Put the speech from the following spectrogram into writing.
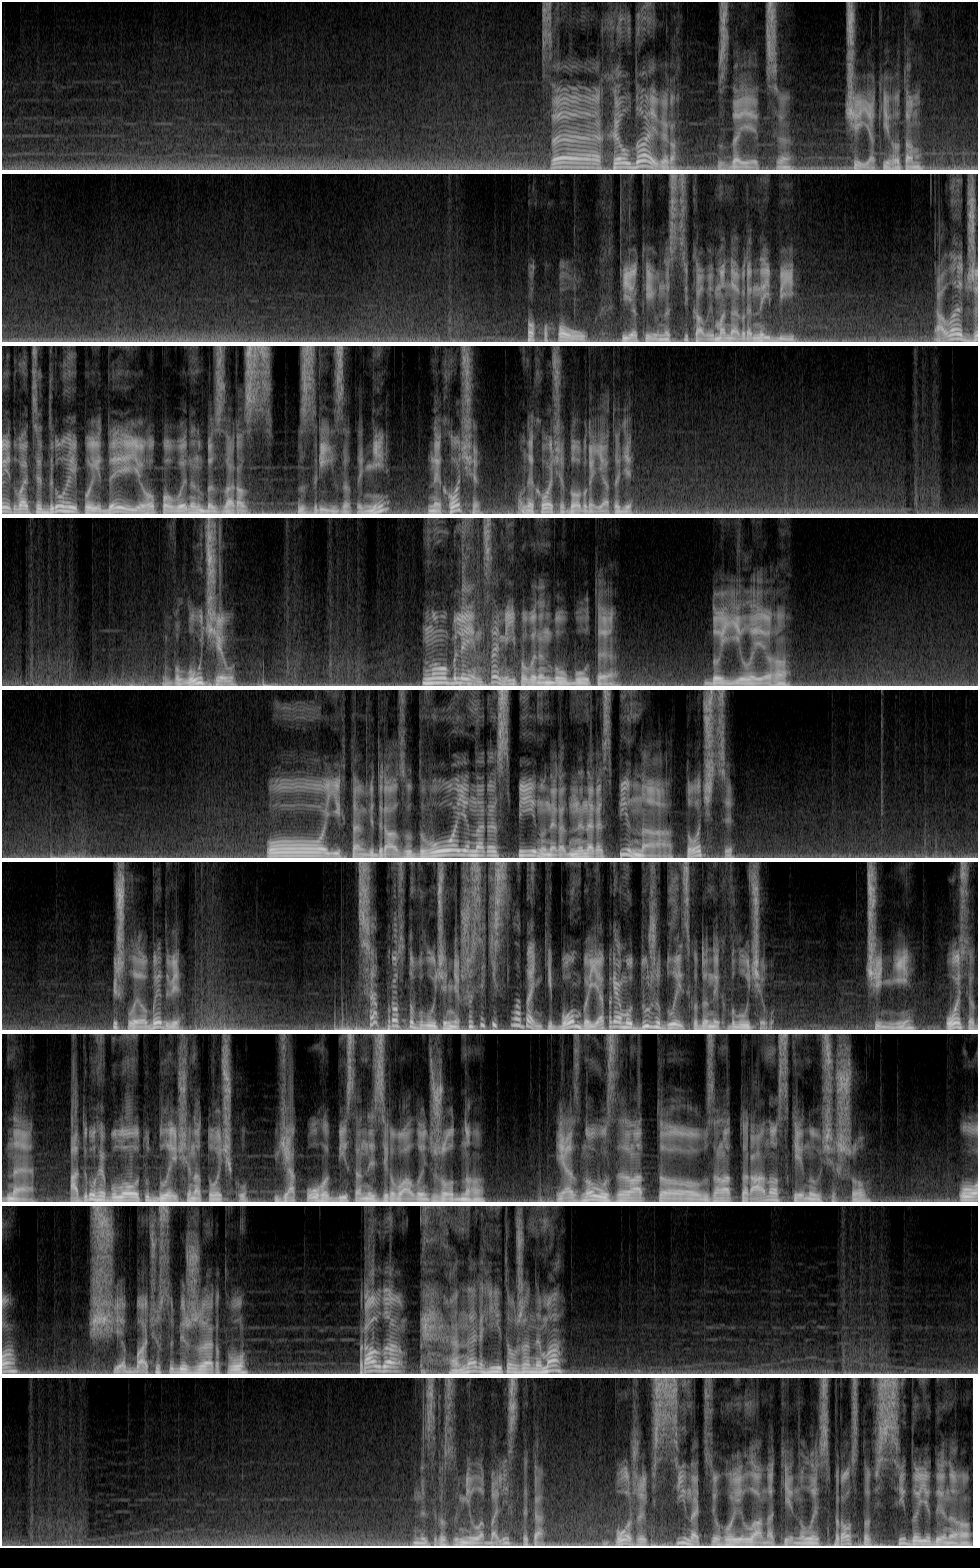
Це Хелдайвер, здається. Чи як його там? Хо-хо-хо, який у нас цікавий маневрений бій. Але J22, по ідеї, його повинен би зараз зрізати, ні? Не хоче? Ну, не хоче, добре, я тоді. Влучив. Ну, блін, це мій повинен був бути. Доїли його. О, їх там відразу двоє на респі. Ну, не, на респі, на точці. Пішли обидві. Це просто влучення. Щось якісь слабенькі бомби, я прямо дуже близько до них влучив. Чи ні? Ось одне. А друге було отут ближче на точку. Якого біса не зірвало жодного? Я знову занадто занадто рано скинув, чи що? О, ще бачу собі жертву. Правда, енергії то вже нема. Незрозуміла балістика. Боже, всі на цього іла накинулись, просто всі до єдиного.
